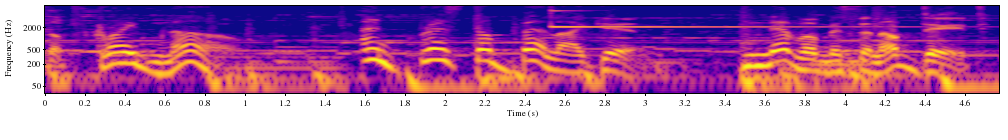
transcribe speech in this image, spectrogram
Subscribe now and press the bell icon never miss an update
